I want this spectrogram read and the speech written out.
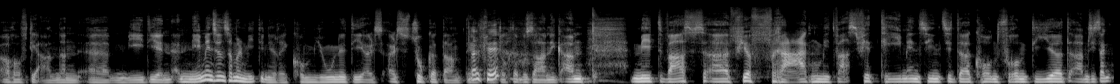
auch auf die anderen äh, Medien. Nehmen Sie uns einmal mit in Ihre Community als, als Zuckertante, okay. Dr. Bosanik. Ähm, mit was äh, für Fragen, mit was für Themen sind Sie da konfrontiert? Ähm, Sie sagen,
